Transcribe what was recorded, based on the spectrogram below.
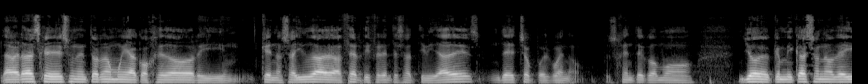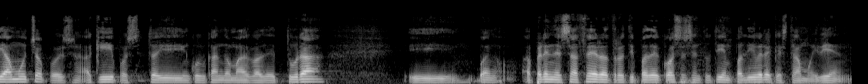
La verdad es que es un entorno muy acogedor y que nos ayuda a hacer diferentes actividades. De hecho, pues bueno, pues gente como yo, que en mi caso no leía mucho, pues aquí pues estoy inculcando más la lectura y bueno, aprendes a hacer otro tipo de cosas en tu tiempo libre que está muy bien.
